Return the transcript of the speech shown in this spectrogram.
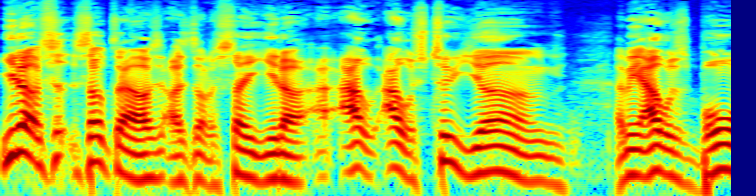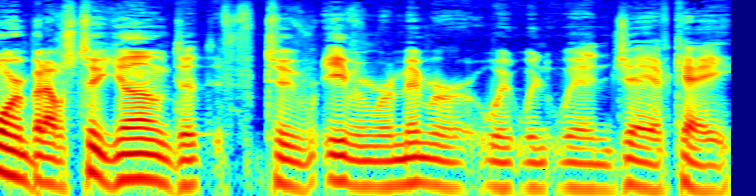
You know, s- something I was, I was going to say. You know, I, I I was too young. I mean, I was born, but I was too young to to even remember when when, when JFK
